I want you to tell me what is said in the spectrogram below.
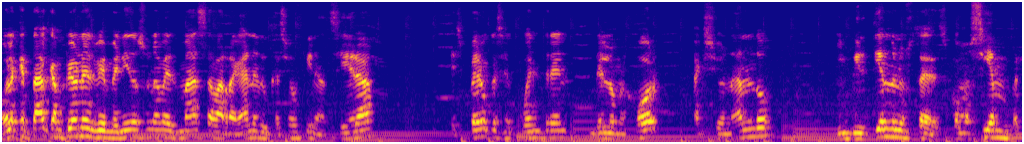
Hola, ¿qué tal campeones? Bienvenidos una vez más a Barragán Educación Financiera. Espero que se encuentren de lo mejor, accionando, invirtiendo en ustedes, como siempre,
